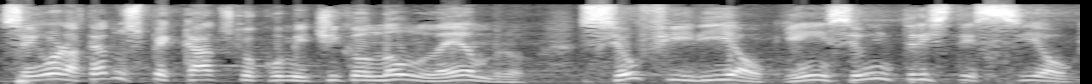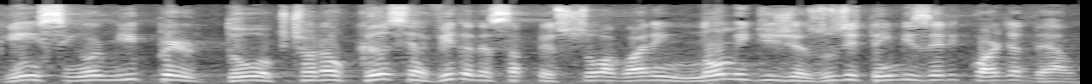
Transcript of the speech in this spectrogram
Senhor, até dos pecados que eu cometi que eu não lembro, se eu ferir alguém, se eu entristeci alguém, Senhor, me perdoa, que o Senhor alcance a vida dessa pessoa agora em nome de Jesus e tenha misericórdia dela.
